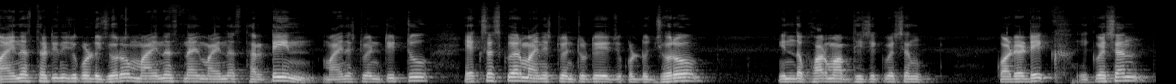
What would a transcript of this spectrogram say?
minus 13 is equal to 0, minus 9 minus 13 minus 22, x square minus 22 is equal to 0. In the form of this equation, quadratic equation,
